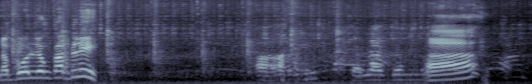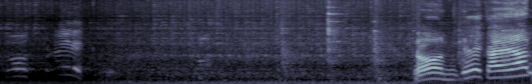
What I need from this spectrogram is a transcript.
Nabuhol yung kabli. Talagang Ha? Yun, okay, kaya yan?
